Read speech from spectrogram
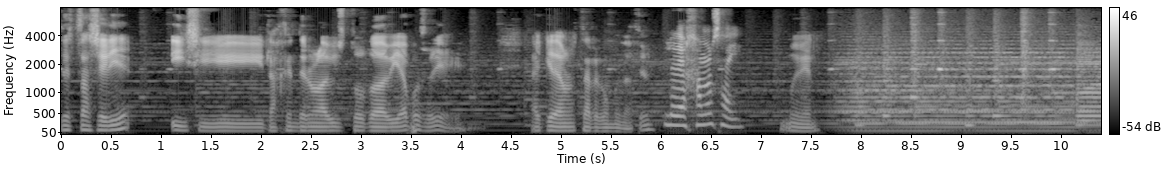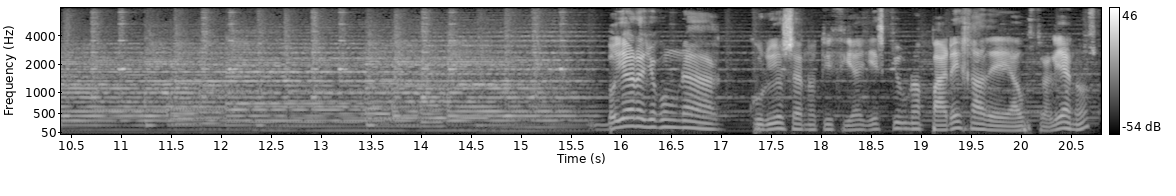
de esta serie, y si la gente no la ha visto todavía, pues oye, hay que dar nuestra recomendación. Lo dejamos ahí. Muy bien. voy ahora yo con una curiosa noticia y es que una pareja de australianos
